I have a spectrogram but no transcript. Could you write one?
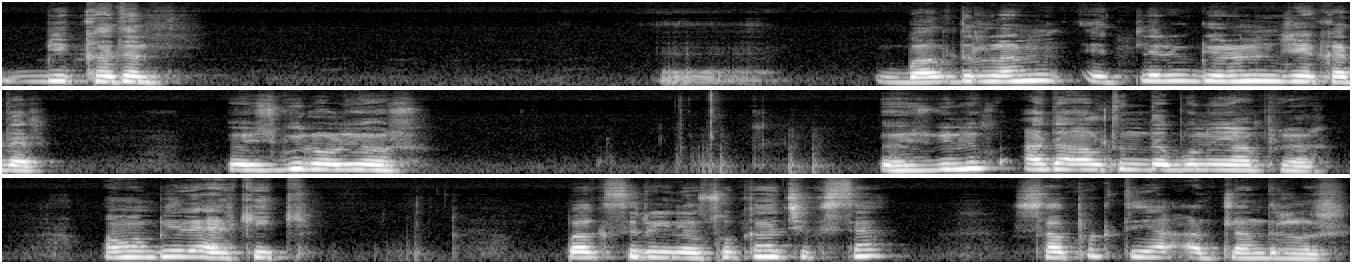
Bir kadın baldırların etleri görününceye kadar özgür oluyor. Özgürlük adı altında bunu yapıyor. Ama bir erkek baksırıyla sokağa çıksa sapık diye adlandırılır.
